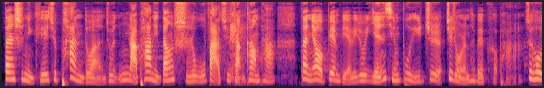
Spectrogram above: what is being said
但是你可以去判断，就哪怕你当时无法去反抗他，但你要有辨别力，就是言行不一致，这种人特别可怕。最后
